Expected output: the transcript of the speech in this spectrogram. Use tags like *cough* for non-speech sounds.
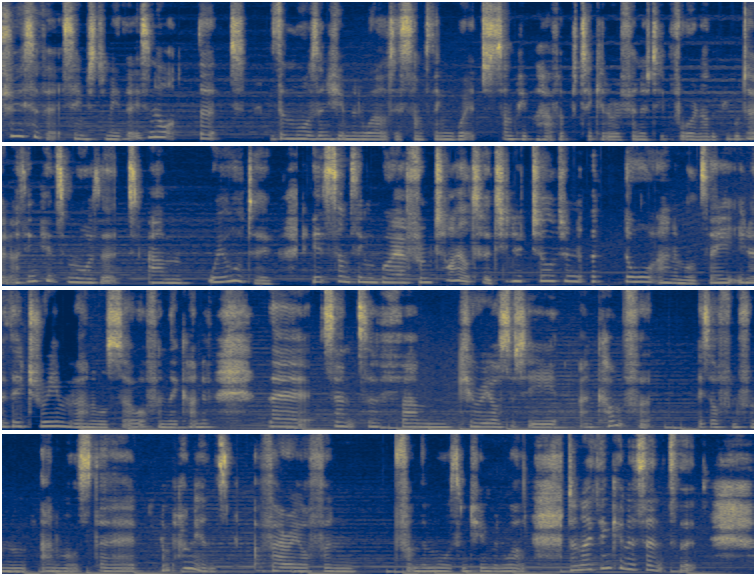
truth of it seems to me that it's not that the more than human world is something which some people have a particular affinity for and other people don't. I think it's more that um, we all do. It's something where from childhood, you know, children adore animals. They, you know, they dream of animals so often. They kind of, their sense of um, curiosity and comfort is often from animals. Their companions are very often from the more than human world. And I think, in a sense, that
